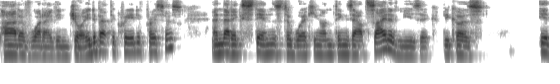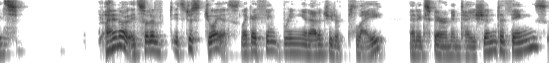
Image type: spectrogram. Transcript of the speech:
part of what I've enjoyed about the creative process. And that extends to working on things outside of music because it's, I don't know, it's sort of, it's just joyous. Like I think bringing an attitude of play and experimentation to things,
